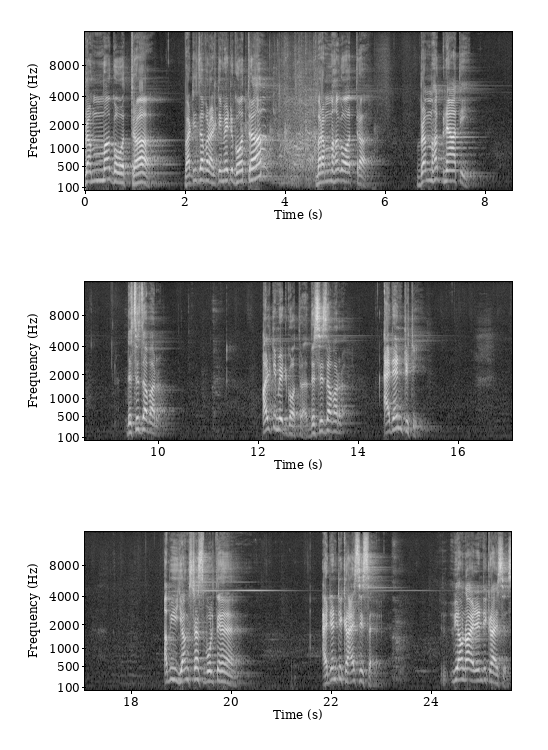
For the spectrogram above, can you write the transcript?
ब्रह्म गोत्र वट इज़ अवर अल्टीमेट गोत्र ब्रह्म Brahma ब्रह्मज्ञाति। This is our ultimate gotra this is our identity अभी यंगस्टर्स बोलते हैं आइडेंटिटी क्राइसिस है. We have no identity crisis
